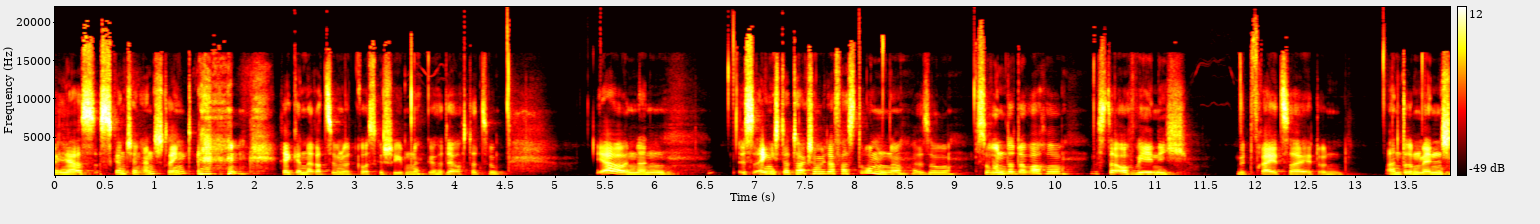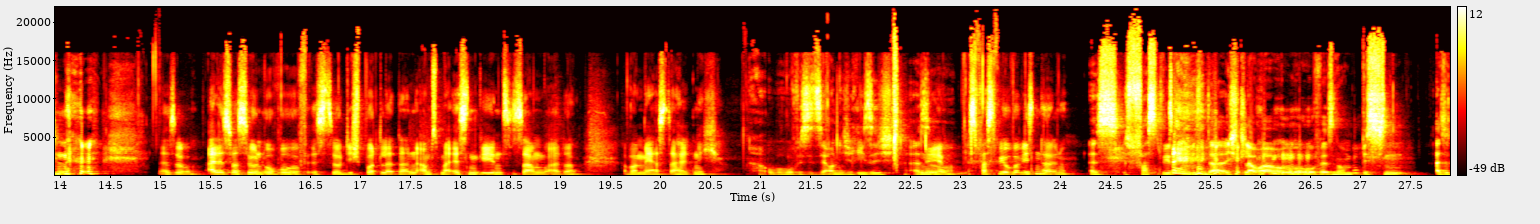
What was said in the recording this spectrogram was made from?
Ja, es ist ganz schön anstrengend. Regeneration wird groß geschrieben, ne? gehört ja auch dazu. Ja, und dann ist eigentlich der Tag schon wieder fast rum. Ne? Also so unter der Woche ist da auch wenig mit Freizeit und anderen Menschen. Also alles, was so in Oberhof ist, so die Sportler dann abends mal essen gehen zusammen, Alter. aber mehr ist da halt nicht. Oberhof ist jetzt ja auch nicht riesig. Also nee, ist fast wie Oberwiesenthal, ne? es ist fast wie Oberwiesenthal. Ich glaube aber, Oberhof ist noch ein bisschen. Also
